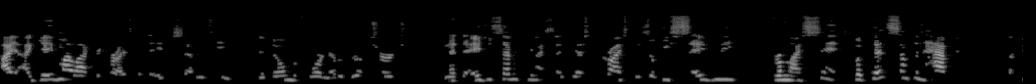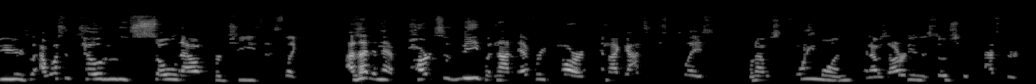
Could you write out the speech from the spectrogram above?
I, I gave my life to Christ at the age of 17. Didn't know him before, never grew up church. And at the age of 17, I said yes to Christ. And so He saved me from my sins. But then something happened a few years later. I wasn't totally sold out for Jesus. Like, I let Him have parts of me, but not every part. And I got to this place when I was 21 and I was already an associate pastor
